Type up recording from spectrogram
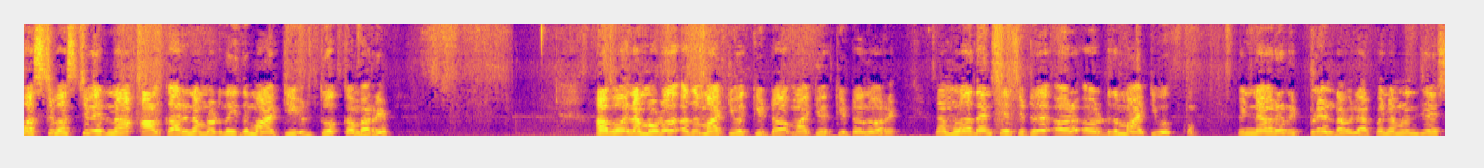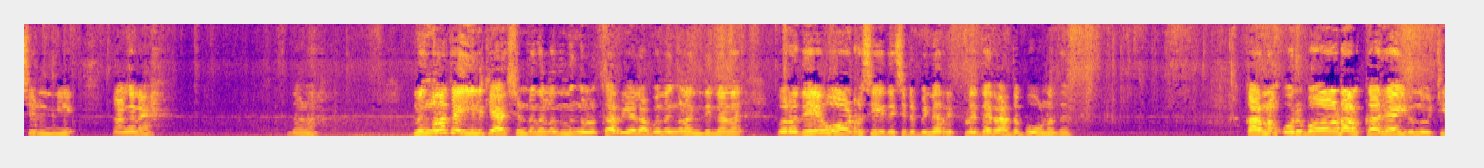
ഫസ്റ്റ് ഫസ്റ്റ് വരുന്ന ആൾക്കാർ നമ്മളോട് ഇത് മാറ്റി എടുത്തു വെക്കാൻ പറയും. അപ്പോൾ നമ്മളോട് അത് മാറ്റി വെക്കിട്ടോ മാറ്റി വെക്കിട്ടോ എന്ന് പറയും. നമ്മൾ അതനുസരിച്ചിട്ട് അവരുടെ മാറ്റി വെക്കും. പിന്നെ അവർ റിപ്ലൈ ഉണ്ടാവില്ല. അപ്പം നമ്മൾ എന്ത് ചോദിച്ചിട്ടുണ്ടെങ്കിൽ അങ്ങനെ ഇതാണ്. നിങ്ങളെ കയ്യിൽ ക്യാഷ് ഉണ്ടെന്നുള്ളത് നിങ്ങൾക്ക് അറിയാലോ അപ്പൊ നിങ്ങൾ എന്തിനാണ് വെറുതെ ഓർഡർ ചെയ്ത് വെച്ചിട്ട് പിന്നെ റിപ്ലൈ തരാതെ പോണത്? കാരണം ഒരുപാട് ആൾക്കാർ ഇരുന്നൂറ്റി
